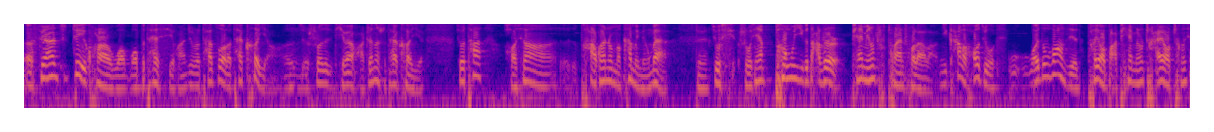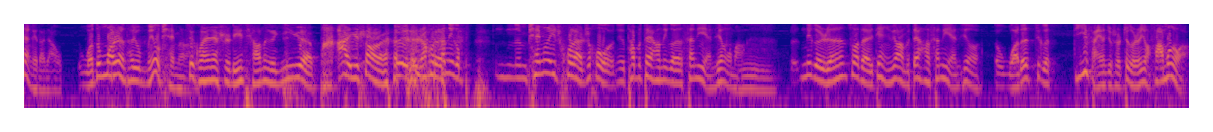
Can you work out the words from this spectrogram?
呃，虽然这这一块儿我我不太喜欢，就是他做的太刻意啊。呃，就说的题外话，真的是太刻意，就是他好像呃怕观众们看不明白。对就首先砰一个大字儿，片名出突然出来了，你看了好久，我我都忘记他要把片名还要呈现给大家，我都默认他就没有片名。最关键是林强那个音乐啪一上来，对，然后他那个嗯片名一出来之后，那个他不是戴上那个 3D 眼镜了吗？嗯那个人坐在电影院里面戴上 3D 眼镜，呃我的这个第一反应就是这个人要发梦了，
